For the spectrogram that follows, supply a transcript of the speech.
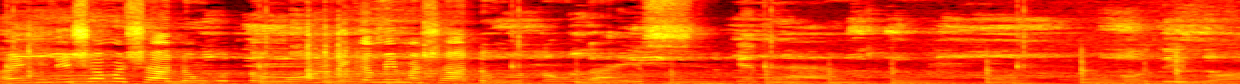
Ay, hindi siya masyadong gutom mo. Hindi kami masyadong gutom, guys. Look at that. O, diba?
